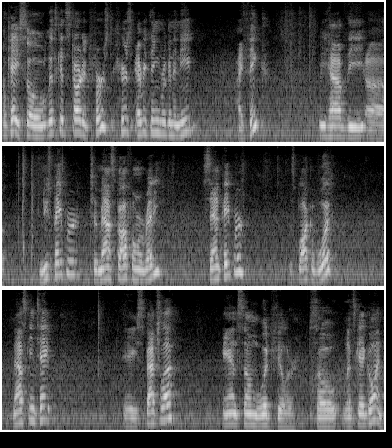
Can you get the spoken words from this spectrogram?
Okay, so let's get started. First, here's everything we're going to need, I think. We have the uh, newspaper to mask off when we're ready, sandpaper, this block of wood, masking tape, a spatula, and some wood filler. So let's get going.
